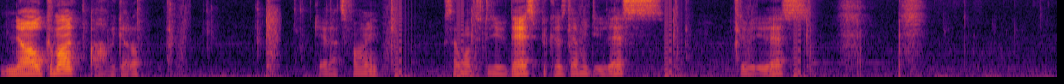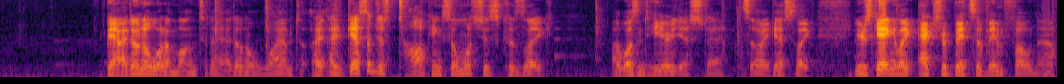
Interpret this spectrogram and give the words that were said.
No, come on. Oh, we got up. Okay, that's fine. Because I wanted to do this, because then we do this. Then we do this. But yeah, I don't know what I'm on today. I don't know why I'm... I, I guess I'm just talking so much just because, like, I wasn't here yesterday. So I guess, like, you're just getting, like, extra bits of info now.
